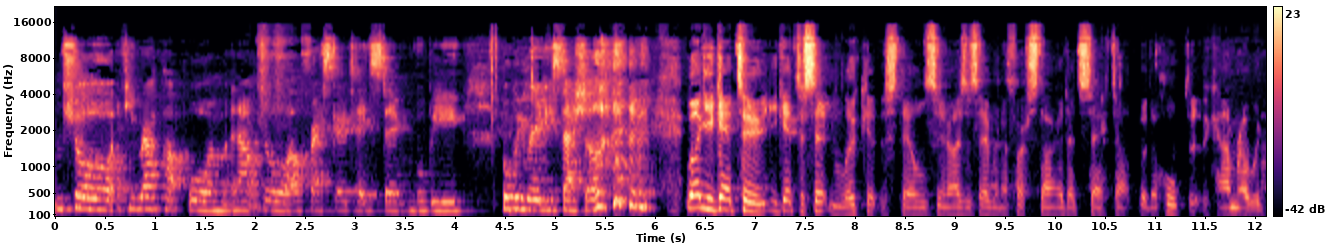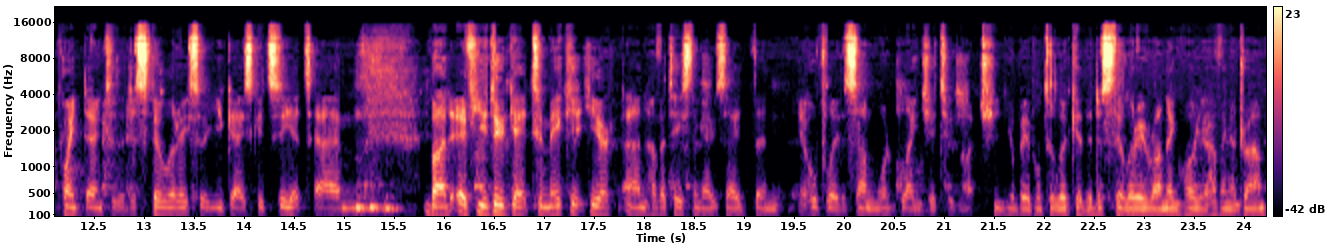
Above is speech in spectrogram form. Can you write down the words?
I'm sure if you wrap up warm, an outdoor alfresco tasting will be will be really special. well, you get to you get to sit and look at the stills. You know, as I said when I first started, I'd set up with the hope that the camera would point down to the distillery so you guys could see it it. Um, but if you do get to make it here and have a tasting outside, then hopefully the sun won't blind you too much and you'll be able to look at the distillery running while you're having a dram.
